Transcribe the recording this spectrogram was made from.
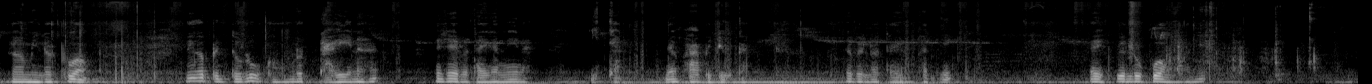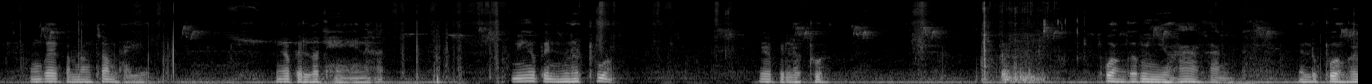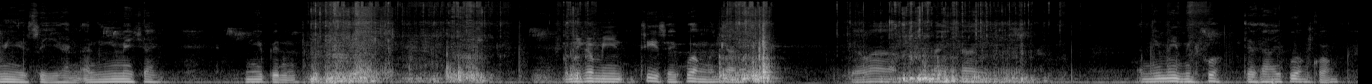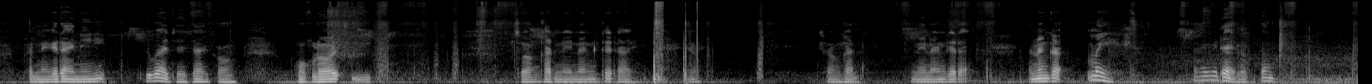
แล้วมีรถพ่วง นี่ก็เป็นตัวลูกของรถไถนะฮะไม่ใช่รถไถคันนี้นะอีกคันเดี๋ยวพาไปดูกันนี่เป็นรถไถคันนี้เอ้ยเป็นลูกพ่วงคันนี้ ผมก็กำลังซ่อมไถอยู่นี่ก็เป็นรถแห่นะฮะนี่ก็เป็นรถพ่วงนี่ก็เป็นรถพ่วงพ่วงก็มีอยู่ห้าคันแล้วลูกพ่วงก็มีอยู่สี่คัน อันนี้ไม่ใช่ นี่เป็น อันนี้ก็มีที่ใส่พ่วงเหมือนกัน แต่ว่าไม่ใช่ อันนี้ไม่มีพ่วงจะใช้พ่วงของคันไหนก็ได้ในนี้หรือว่าจะใช้ของ หกร้อยอีกสองคันในนั้นก็ได้นไหมสองคันในนั้นก็ได้ อันนั้นก็ไม่ใช้ไม่ได้หรอกต้อง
